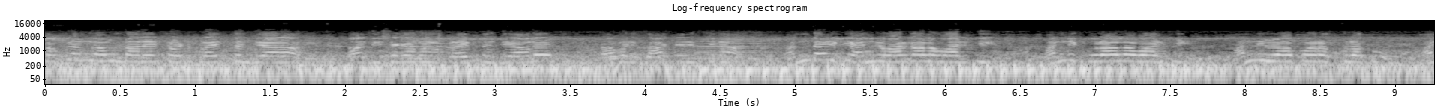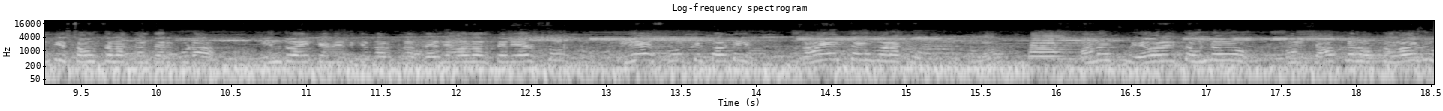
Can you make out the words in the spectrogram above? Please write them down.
స్వప్నంగా ఉండాలనేటువంటి ప్రయత్నం చేయాలా? ఆ దిశగా మనం ప్రయత్నం చేయాలి. కాబట్టి సహకరించిన అందరికీ అన్ని వర్గాల వారికి అన్ని కులాల వారికి అన్ని వ్యాపారస్తులకు అన్ని సంస్థలకు అందరికీ కూడా హిందూ ఐక్యవేదిక తరఫున ధన్యవాదాలు తెలియజేస్తూ ఇదే స్ఫూర్తితోటి సాయంత్రం వరకు మనం ఎవరైతే ఉన్నామో మన షాప్లను ఒక రోజు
